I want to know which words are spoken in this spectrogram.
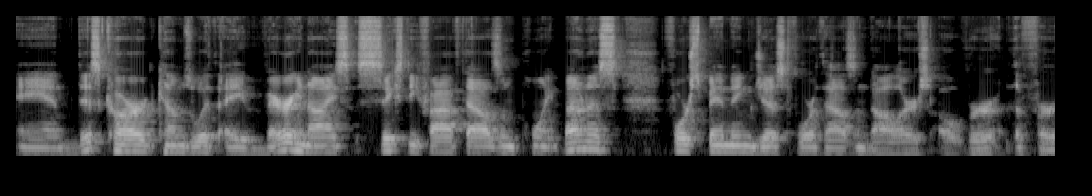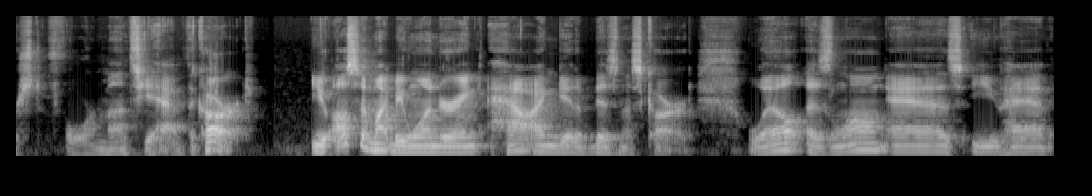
And this card comes with a very nice 65,000 point bonus for spending just $4,000 over the first four months you have the card. You also might be wondering how I can get a business card. Well, as long as you have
